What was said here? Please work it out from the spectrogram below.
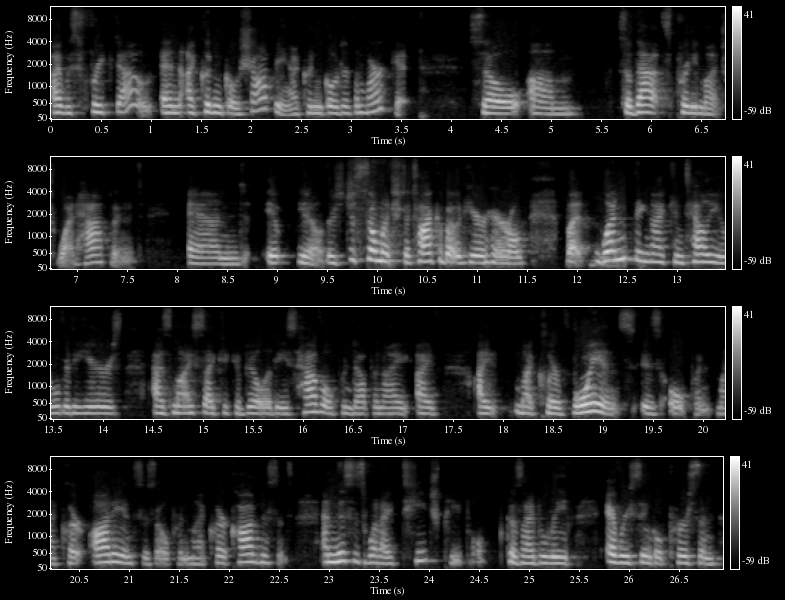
I was freaked out and I couldn't go shopping. I couldn't go to the market. So, um, so that's pretty much what happened. And it, you know, there's just so much to talk about here, Harold. But mm-hmm. one thing I can tell you over the years, as my psychic abilities have opened up and I, I I my clairvoyance is open, my clairaudience is open, my claircognizance. And this is what I teach people because I believe every single person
